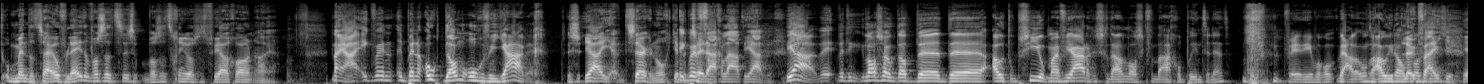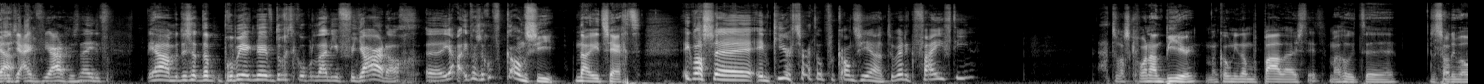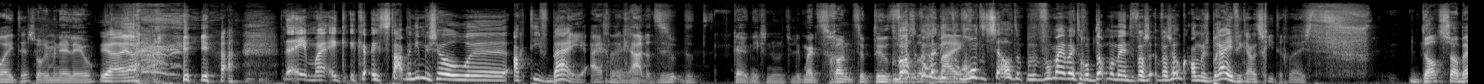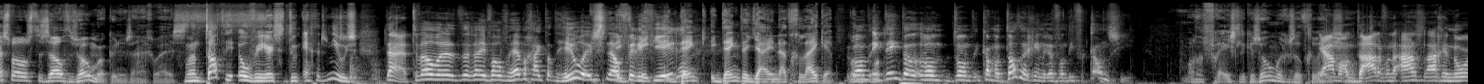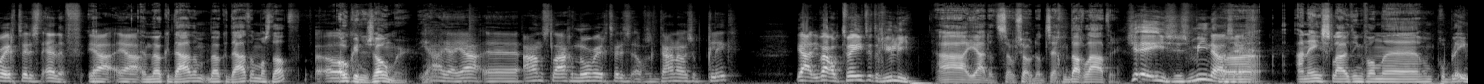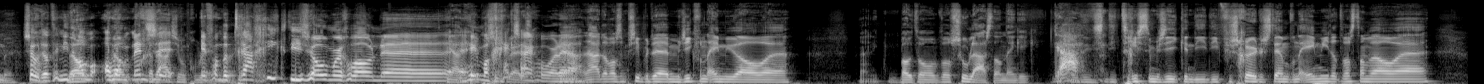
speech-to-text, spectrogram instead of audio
het moment dat zij overleed? Of was het, was het, ging, was het voor jou gewoon, oh ja. Nou ja, ik ben, ik ben ook dan ongeveer jarig. Dus Ja, ja sterker nog, je bent ben twee dagen later jarig. ja, weet, ik las ook dat de, de autopsie op mijn verjaardag is gedaan. las ik vandaag op internet. ik weet niet waarom. Ja, dan onthoud je dan Leuk dat, feitje, ja. dat je eigen verjaardag is. Nee, ja, maar dus dat- dan probeer ik nu even terug te koppelen naar die verjaardag. Eh, ja, ik was ook op vakantie, nou je het zegt. Ik was eh, in Kiertzart op vakantie, ja. Toen werd ik 15. Ja, toen was ik gewoon aan het bier. Maar ik hoop niet dat mijn pa luistert. Maar goed, eh, dat zal hij wel weten. Sorry meneer Leeuw. Ja, ja. ja. Nee, maar ik, ik, het staat me niet meer zo eh, actief bij eigenlijk. Ja, dat, is, dat kan je ook niks aan doen natuurlijk. Maar het is gewoon het is Was, het niet mij... rond hetzelfde? Voor mij werd er op dat moment was, was ook Anders Breivik aan het schieten geweest. Dat zou best wel eens dezelfde zomer kunnen zijn geweest. Want dat overheerste toen echt het nieuws. Nou, terwijl we het er even over hebben, ga ik dat heel even snel ik, ik, verifiëren. ik, denk, ik denk dat jij inderdaad gelijk hebt. want, ik denk dat, want, want ik kan me dat herinneren van die vakantie. Wat een vreselijke zomer is dat geweest. Ja, man, joh. daden van de aanslagen in Noorwegen 2011. Ja, ja. En welke datum, welke datum was dat? Oh. Ook in de zomer. Ja, ja, ja. eh, aanslagen Noorwegen 2011. Als ik daar nou eens op klik. Ja, die waren op 22 juli. Ah ja, dat is sowieso. Dat is echt een dag later. Jezus, Mina zeg. Aaneensluiting van, eh, van problemen. Zo, dat er niet Wel- allemaal, allemaal mensen problemen, van de maar- tragiek die zomer gewoon eh, Ja, helemaal gek zijn geworden. Ja, Ja, nou, dat was in principe de muziek van Amy wel... eh nou, die bood wel, wel soelaas dan, denk ik. Ja. Die, die trieste muziek en die, die verscheurde stem van Amy, dat was dan wel... eh,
